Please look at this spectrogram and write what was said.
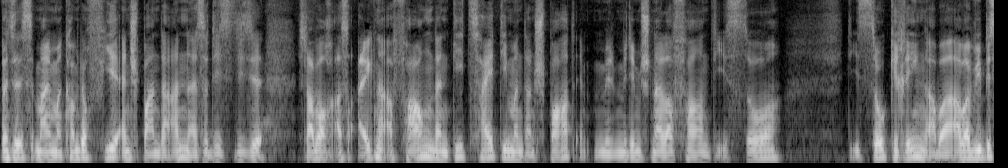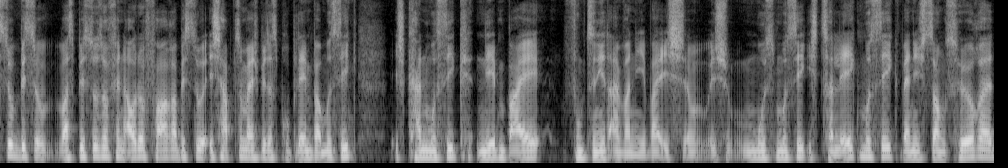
Also ist, man, man kommt doch viel entspannter an. Also diese, diese, ich glaube auch aus eigener Erfahrung, dann die Zeit, die man dann spart mit, mit dem schneller Fahren, die ist so, die ist so gering. Aber, aber wie bist du, bist du, was bist du so für ein Autofahrer? Bist du, ich habe zum Beispiel das Problem bei Musik, ich kann Musik nebenbei, funktioniert einfach nie, weil ich, ich muss Musik, ich zerlege Musik, wenn ich Songs höre,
